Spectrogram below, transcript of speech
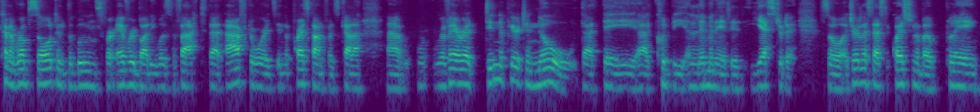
kind of rubbed salt into the wounds for everybody was the fact that afterwards in the press conference, Cala, uh, Rivera didn't appear to know that they uh, could be eliminated yesterday. So a journalist asked a question about playing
